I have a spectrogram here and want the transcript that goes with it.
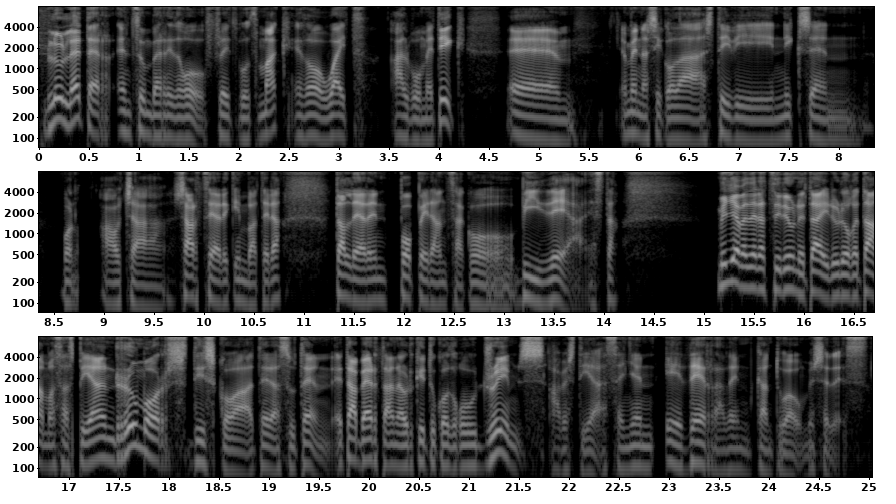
Blue Letter entzun berri dugu Fleetwood Mac edo White albumetik. E, hemen hasiko da Stevie Nixon, bueno, ahotsa sartzearekin batera, taldearen poperantzako bidea, ezta? Mila bederatzireun eta irurogeta amazazpian Rumors diskoa atera zuten, eta bertan aurkituko dugu Dreams abestia zeinen ederra den kantu hau mesedez.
